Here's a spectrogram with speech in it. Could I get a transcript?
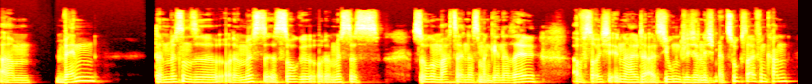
ähm, wenn, dann müssen sie oder müsste es so oder müsste es so gemacht sein, dass man generell auf solche Inhalte als Jugendlicher nicht mehr zugreifen kann,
